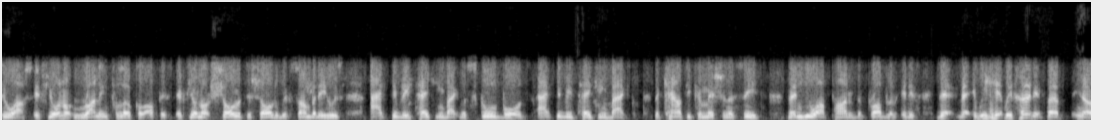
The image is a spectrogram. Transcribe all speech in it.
to us. If you're not running for local office, if you're not shoulder to shoulder with somebody who's actively taking back the school boards, actively taking back the county commissioner seats, then you are part of the problem. It is we we've heard it for you know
